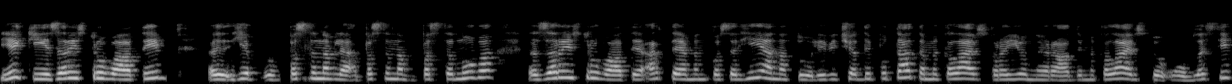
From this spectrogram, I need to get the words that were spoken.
які зареєструвати е, є постановля, постанов, постанова е, зареєструвати Артеменко Сергія Анатолійовича, депутата Миколаївської районної ради Миколаївської області,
